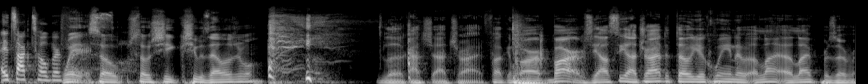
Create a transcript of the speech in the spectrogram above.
it's October. 1st. Wait, 1st. so so she she was eligible? Look, I, I tried. Fucking Barb, Barbs. Y'all see, I tried to throw your queen a, a, li- a life preserver.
